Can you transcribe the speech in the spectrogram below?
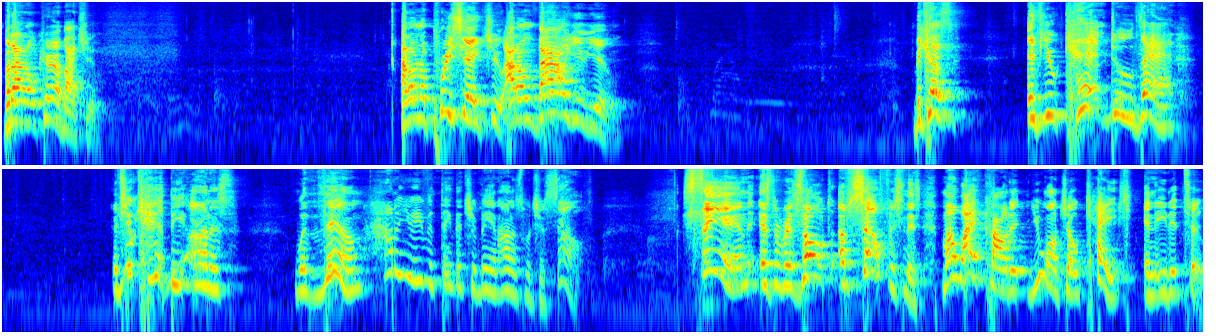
but I don't care about you. I don't appreciate you. I don't value you. Because if you can't do that, if you can't be honest with them, how do you even think that you're being honest with yourself? Sin is the result of selfishness. My wife called it, you want your cake and eat it too.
